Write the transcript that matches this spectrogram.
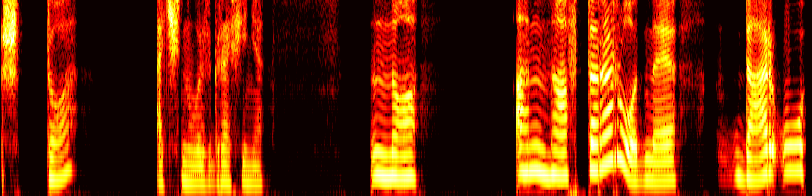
«Что?» — очнулась графиня. «Но...» Она второродная. Дар у...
